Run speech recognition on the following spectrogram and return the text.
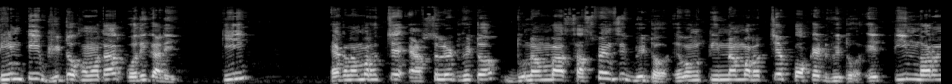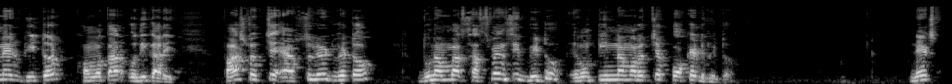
তিনটি ভিটো ক্ষমতার অধিকারী। কি? এক নম্বর হচ্ছে অ্যাবসোলিউট ভিটো দু নম্বর সাসপেন্সিভ ভিটো এবং তিন নম্বর হচ্ছে পকেট ভিটো এই তিন ধরনের ভিটোর ক্ষমতার অধিকারী। ফার্স্ট হচ্ছে অ্যাবসোলিউট ভিটো দু নম্বর সাসপেন্সিভ ভিটো এবং তিন নম্বর হচ্ছে পকেট ভিটো নেক্সট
